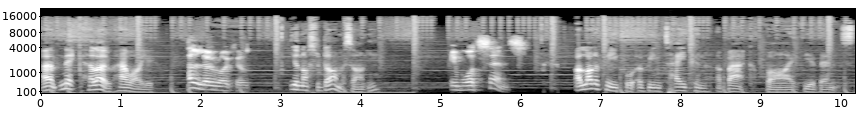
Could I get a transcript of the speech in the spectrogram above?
Um, Nick, hello, how are you? Hello, Roifield. You're Nostradamus, aren't you? In what sense? a lot of people have been taken aback by the events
